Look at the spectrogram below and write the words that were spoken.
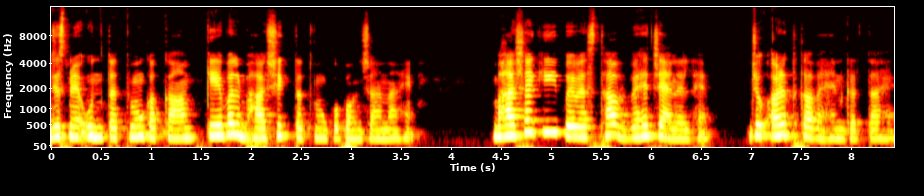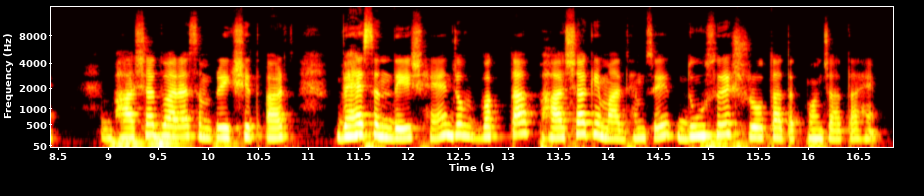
जिसमें उन तत्वों का काम केवल भाषिक तत्वों को पहुंचाना है। भाषा की व्यवस्था वह चैनल है, जो अर्थ का वहन करता है। भाषा द्वारा संप्रेक्षित अर्थ वह संदेश है, जो वक्ता भाषा के माध्यम से दूसरे श्रोता तक पहुंचाता है।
